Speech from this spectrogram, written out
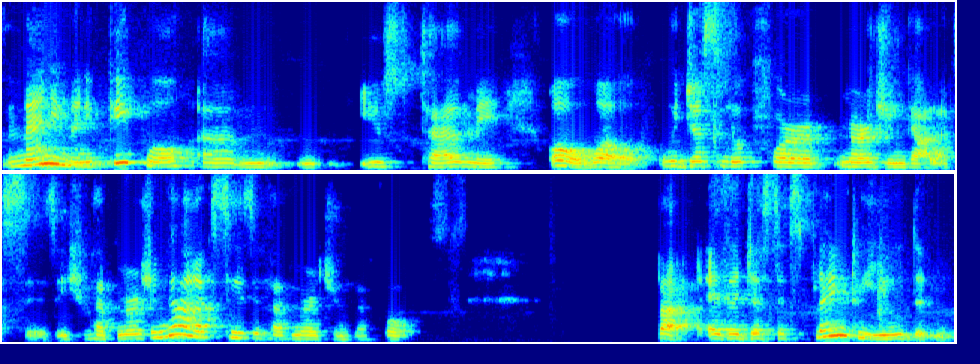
Many, many people um, used to tell me, oh, well, we just look for merging galaxies. If you have merging galaxies, you have merging black holes. But as I just explained to you, the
